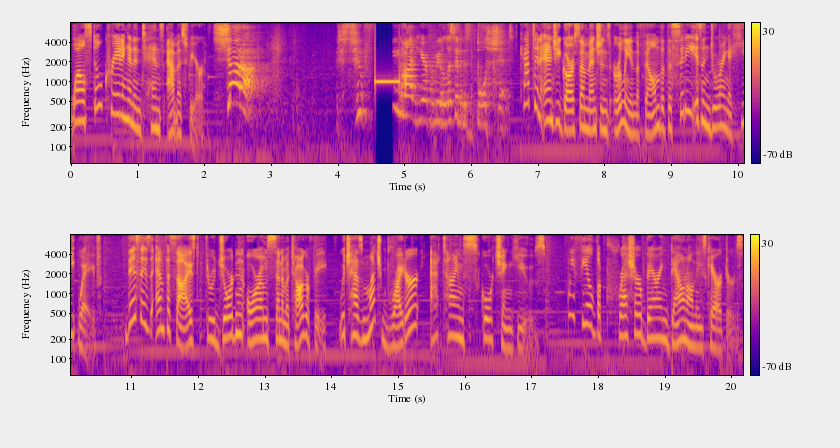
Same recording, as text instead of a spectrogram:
while still creating an intense atmosphere. Shut up! It is too hot here for me to listen to this bullshit. Captain Angie Garza mentions early in the film that the city is enduring a heat wave. This is emphasized through Jordan Oram's cinematography, which has much brighter, at times scorching hues. We feel the pressure bearing down on these characters,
